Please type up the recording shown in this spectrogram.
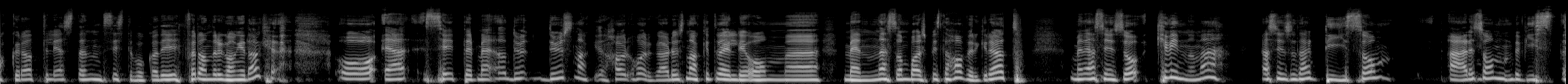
akkurat lest den siste boka di for andre gang i dag. Og jeg sitter med Du, du snakker, Horgar, du snakket veldig om uh, mennene som bare spiste havregrøt. Men jeg syns jo kvinnene jeg synes jo det er de som er sånn bevisst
